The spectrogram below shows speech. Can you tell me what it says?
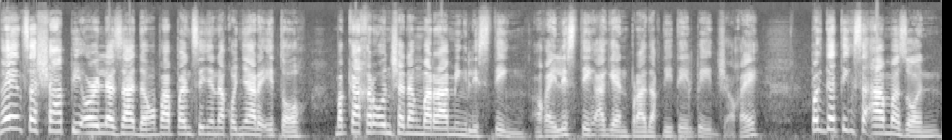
Ngayon sa Shopee or Lazada, mapapansin niyo na kunyari ito, magkakaroon siya ng maraming listing. Okay, listing again, product detail page, okay? Pagdating sa Amazon,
